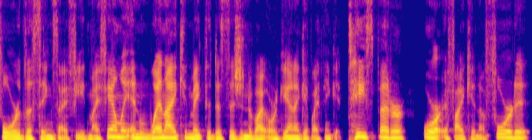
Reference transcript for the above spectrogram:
for the things I feed my family. And when I can make the decision to buy organic, if I think it tastes better, or if I can afford it,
